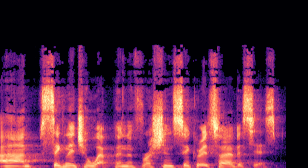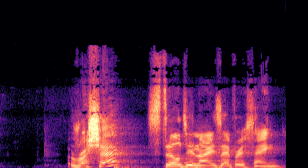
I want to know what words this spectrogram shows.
um, signature weapon of Russian secret services. Russia still denies everything.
